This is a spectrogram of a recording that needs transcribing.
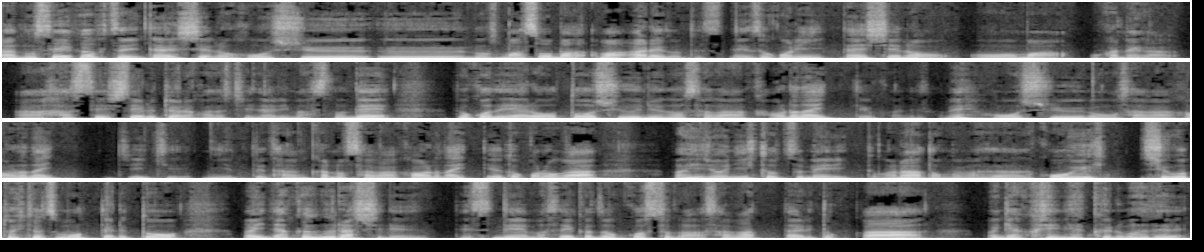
あの、成果物に対しての報酬の、まあ、相場はあれどですね、そこに対しての、まあ、お金が発生しているというような形になりますので、どこでやろうと収入の差が変わらないっていう感じですかね。報酬の差が変わらない、地域によって単価の差が変わらないっていうところが、まあ、非常に一つメリットかなと思います。なのでこういう仕事一つ持ってると、まあ、田舎暮らしでですね、まあ、生活のコストが下がったりとか、まあ、逆にね、車で、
